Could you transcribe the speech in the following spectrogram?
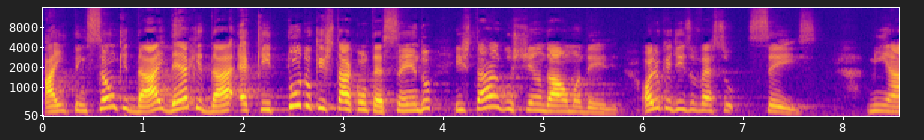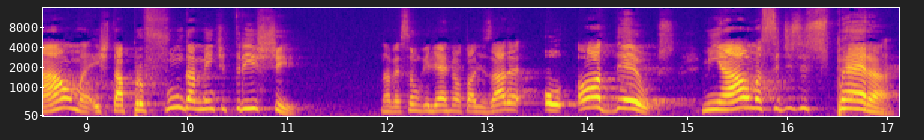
A intenção que dá, a ideia que dá, é que tudo o que está acontecendo está angustiando a alma dele. Olha o que diz o verso 6. Minha alma está profundamente triste. Na versão Guilherme atualizada é, oh, oh Deus, minha alma se desespera.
